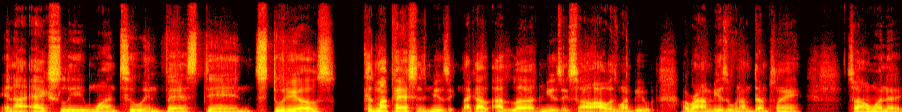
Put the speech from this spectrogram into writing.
and I actually want to invest in studios because my passion is music. Like I, I love music, so I always want to be around music when I'm done playing. So I want to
